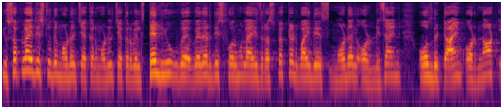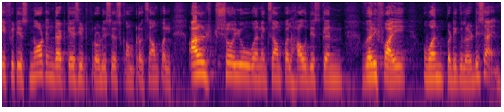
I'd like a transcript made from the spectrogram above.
you supply this to the model checker, model checker will tell you wh whether this formula is respected by this model or design all the time or not. If it is not in that case it produces counter example. I will show you one example how this can verify one particular design.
